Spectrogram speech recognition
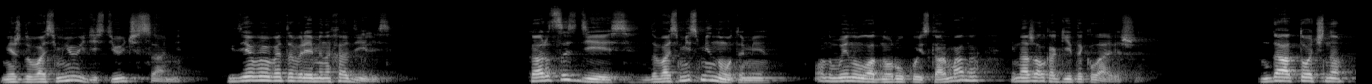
между восьмью и десятью часами. Где вы в это время находились?» «Кажется, здесь, до восьми с минутами». Он вынул одну руку из кармана и нажал какие-то клавиши. «Да, точно.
